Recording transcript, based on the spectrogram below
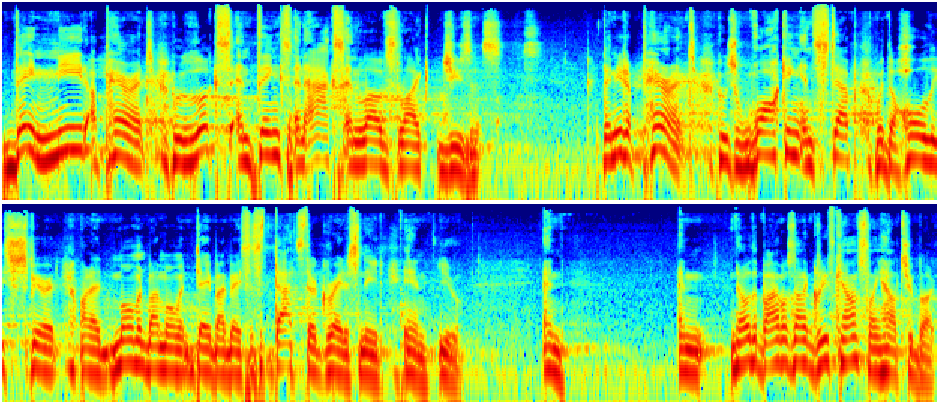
They need a parent who looks and thinks and acts and loves like Jesus. They need a parent who's walking in step with the Holy Spirit on a moment by moment, day by basis. That's their greatest need in you. And, and no, the Bible's not a grief counseling how to book.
